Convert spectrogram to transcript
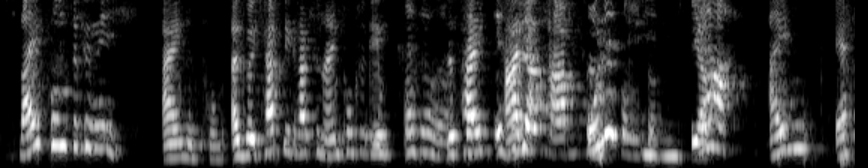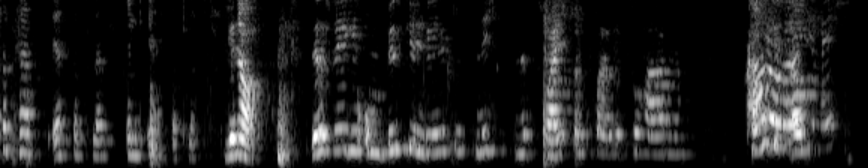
Zwei Punkte für mich. Einen Punkt. Also ich habe dir gerade schon einen Punkt gegeben. Also, Das heißt, Es ist alle ja haben fünf Punkte. unentschieden. Ja, ja, ein erster Platz, erster Platz und erster Platz. genau. Deswegen, um ein bisschen wenigstens nicht eine Zwei-Stunden-Folge zu haben, kommt Hallo, jetzt hört auch. ihr mich?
